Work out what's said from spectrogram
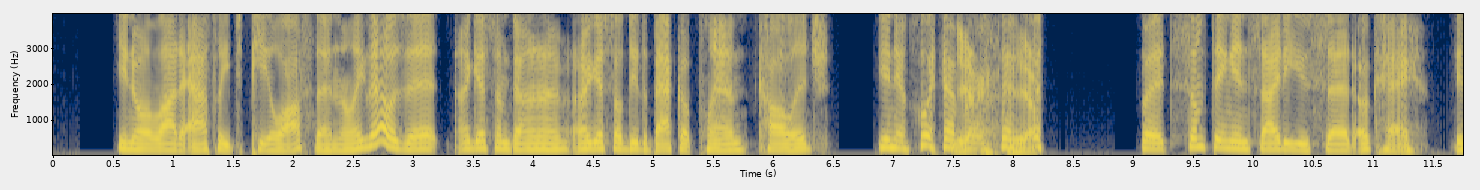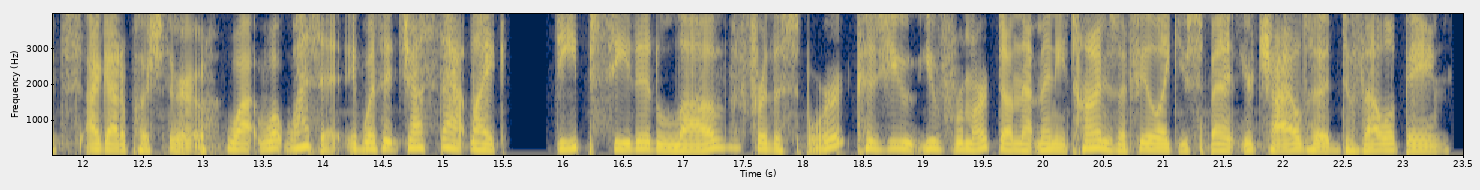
you know, a lot of athletes peel off then. They're like, that was it. I guess I'm done. I, I guess I'll do the backup plan, college, you know, whatever. Yeah. Yeah. but something inside of you said, okay, it's, I got to push through. What, what was it? it? Was it just that like deep seated love for the sport? Cause you, you've remarked on that many times. I feel like you spent your childhood developing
